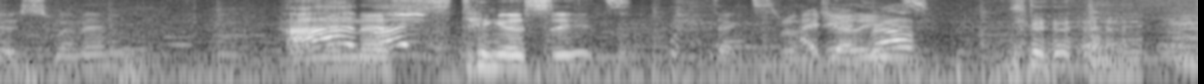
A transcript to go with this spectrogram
Go swimming. Hi, in their mate. stinger suits. Protect us from How you doing, jellies.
